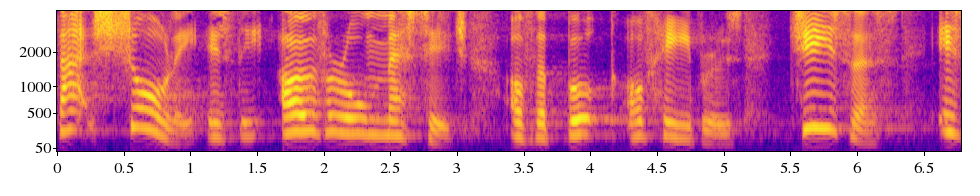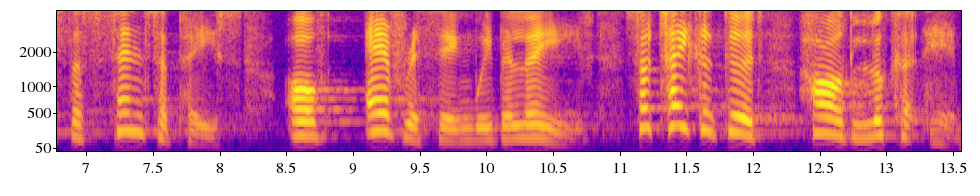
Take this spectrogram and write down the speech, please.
That surely is the overall message of the book of Hebrews. Jesus is the centerpiece of everything we believe. So take a good, hard look at him.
